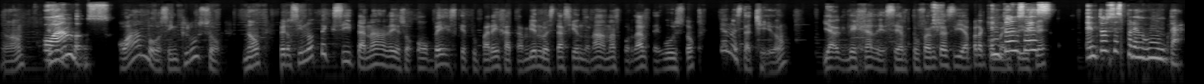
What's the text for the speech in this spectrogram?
¿no? O ambos. o ambos incluso, ¿no? Pero si no te excita nada de eso o ves que tu pareja también lo está haciendo nada más por darte gusto, ya no está chido. Ya deja de ser tu fantasía para convertirse. Entonces, entonces pregunta.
